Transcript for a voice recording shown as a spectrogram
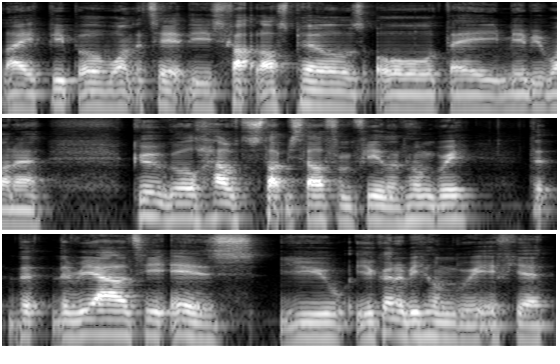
Like people want to take these fat loss pills or they maybe want to Google how to stop yourself from feeling hungry the, the, the reality is you you're going to be hungry if you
